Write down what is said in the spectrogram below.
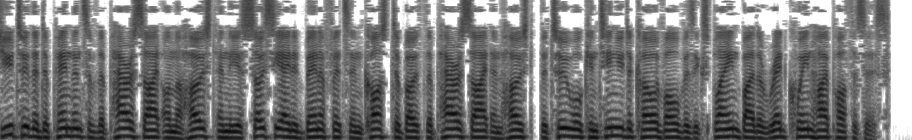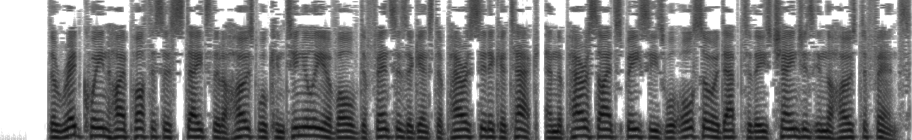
Due to the dependence of the parasite on the host and the associated benefits and cost to both the parasite and host, the two will continue to co-evolve as explained by the Red Queen hypothesis. The Red Queen hypothesis states that a host will continually evolve defenses against a parasitic attack, and the parasite species will also adapt to these changes in the host defense.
